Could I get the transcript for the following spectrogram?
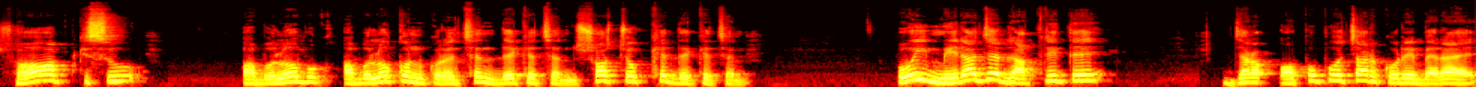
সব কিছু অবলোকন করেছেন, দেখেছেন, স্বচক্ষে দেখেছেন। ওই মেরাজের রাত্রিতে যারা অপপ্রচার করে বেড়ায়,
